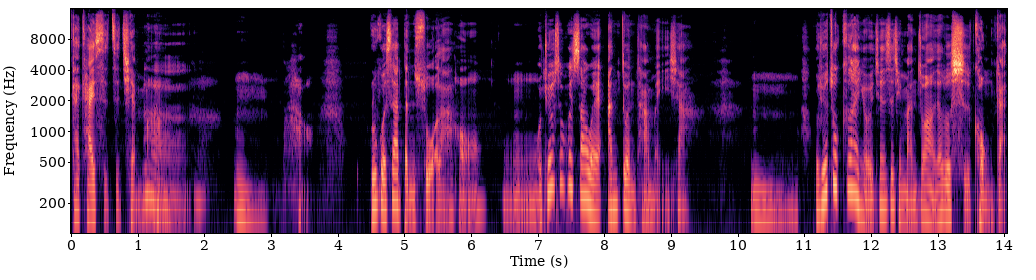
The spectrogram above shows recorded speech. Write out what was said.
开开始之前吗？嗯，嗯，好，如果是在本所啦，吼。嗯，我觉得是会稍微安顿他们一下。嗯，我觉得做个案有一件事情蛮重要的，叫做时空感。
